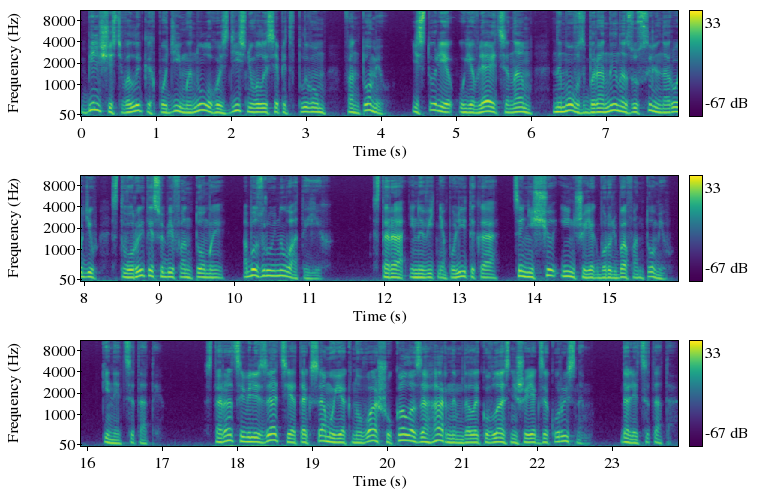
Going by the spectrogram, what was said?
Більшість великих подій минулого здійснювалися під впливом фантомів. Історія уявляється нам немов збиранина зусиль народів створити собі фантоми або зруйнувати їх. Стара і новітня політика це ніщо інше, як боротьба фантомів. Кінець цитати. Стара цивілізація, так само як нова, шукала за гарним далеко власніше, як за корисним. Далі цитата.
